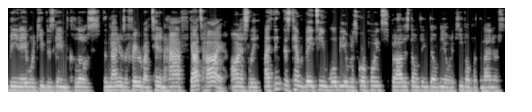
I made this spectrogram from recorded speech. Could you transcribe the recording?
being able to keep this game close. The Niners are favored by 10 and a half. That's high, honestly. I think this Tampa Bay team will be able to score points, but I just don't think they'll be able to keep up with the Niners.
